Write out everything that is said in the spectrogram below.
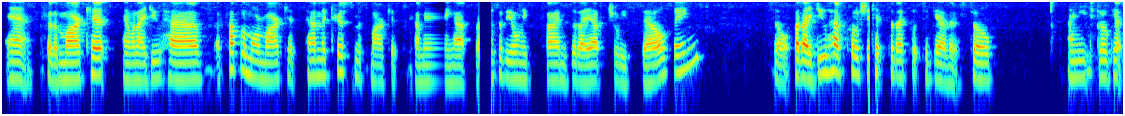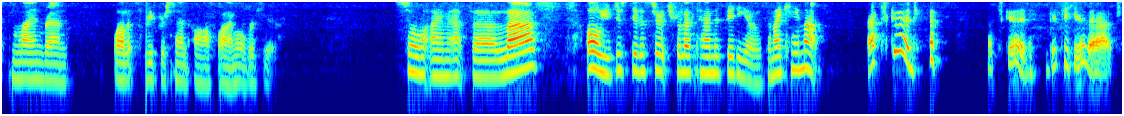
and for the market. And when I do have a couple of more markets and the Christmas markets coming up, those are the only times that I actually sell things. So, but I do have crochet kits that I put together. So I need to go get some Lion Brand while it's 3% off while I'm over here. So I'm at the last, oh, you just did a search for left-handed videos and I came up. That's good. That's good. Good to hear that.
